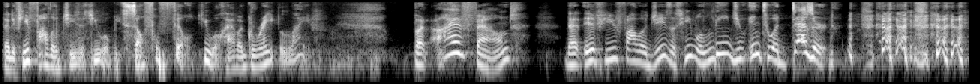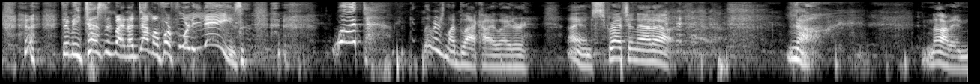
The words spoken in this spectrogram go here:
That if you follow Jesus, you will be self fulfilled. You will have a great life. But I've found that if you follow Jesus, he will lead you into a desert to be tested by the devil for 40 days. what? Where's my black highlighter? I am scratching that out. No, not in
